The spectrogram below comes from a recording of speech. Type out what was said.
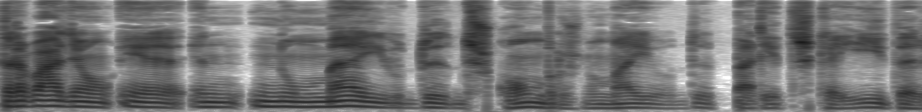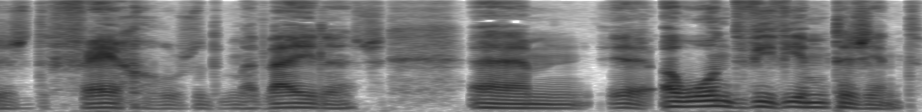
Trabalham eh, no meio de, de escombros, no meio de paredes caídas, de ferros, de madeiras, ahm, eh, aonde vivia muita gente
